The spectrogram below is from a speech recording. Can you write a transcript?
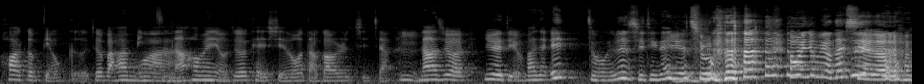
画个表格，就把她名字，然后后面有就是可以写我祷告日期这样，嗯，然后就月底发现，哎，怎么日期停在月初？了，后面就没有再写了，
